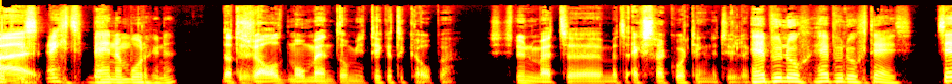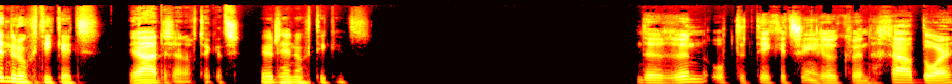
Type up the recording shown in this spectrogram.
Ja, dat is echt bijna morgen. Hè? Dat is wel het moment om je ticket te kopen. Het is nu met, uh, met extra korting natuurlijk. Hebben we, nog, hebben we nog tijd? Zijn er nog tickets? Ja, er zijn nog tickets. Er zijn nog tickets. De run op de tickets in Rukwen gaat door.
